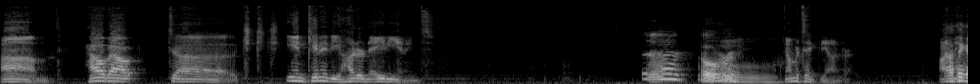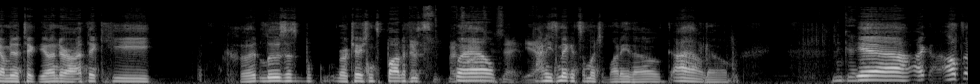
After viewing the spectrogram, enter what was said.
Um, how about uh, Ian Kennedy, 180 innings? Uh, over. I'm gonna take the under. I think I'm going to take the under. I think he could lose his rotation spot if That's- he's that's well. say, yeah. God, he's making so much money though. I don't know. Okay. Yeah, I, I'll t-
